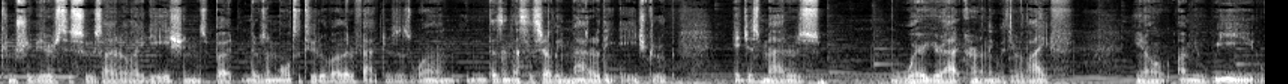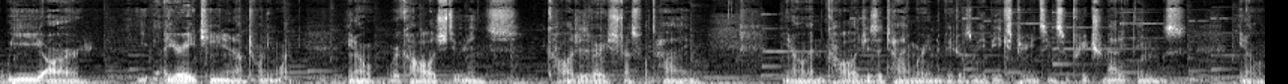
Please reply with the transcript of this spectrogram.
contributors to suicidal ideations, but there's a multitude of other factors as well, and it doesn't necessarily matter the age group. It just matters where you're at currently with your life. You know, I mean, we we are you're 18 and I'm 21. You know, we're college students. College is a very stressful time. You know, and college is a time where individuals may be experiencing some pretty traumatic things. You know,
